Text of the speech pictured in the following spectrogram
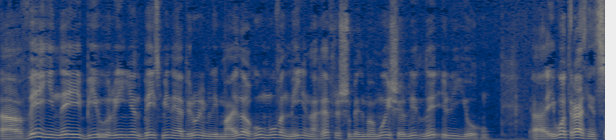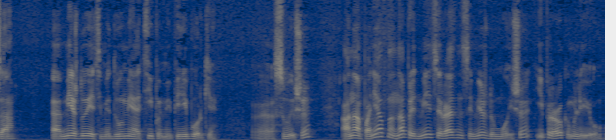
А, Вейней биуринен бейс мины абирурим ли майла гу муван минина гефрешу бен мойше ли йогу. А, и вот разница а, между этими двумя типами переборки э, свыше – она понятна на предмете разницы между Мойше и пророком Илью.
